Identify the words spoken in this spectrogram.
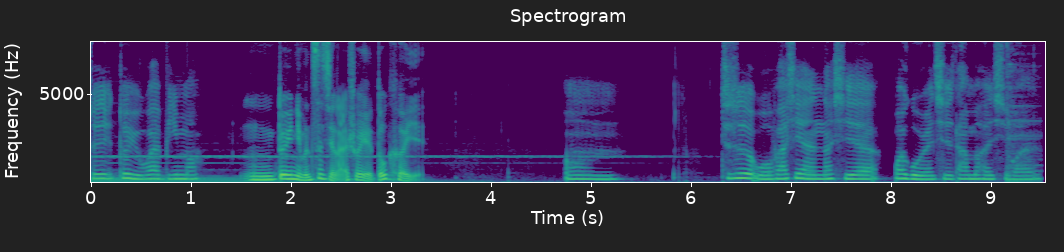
对，对于外宾吗？嗯，对于你们自己来说也都可以。嗯，就是我发现那些外国人其实他们很喜欢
